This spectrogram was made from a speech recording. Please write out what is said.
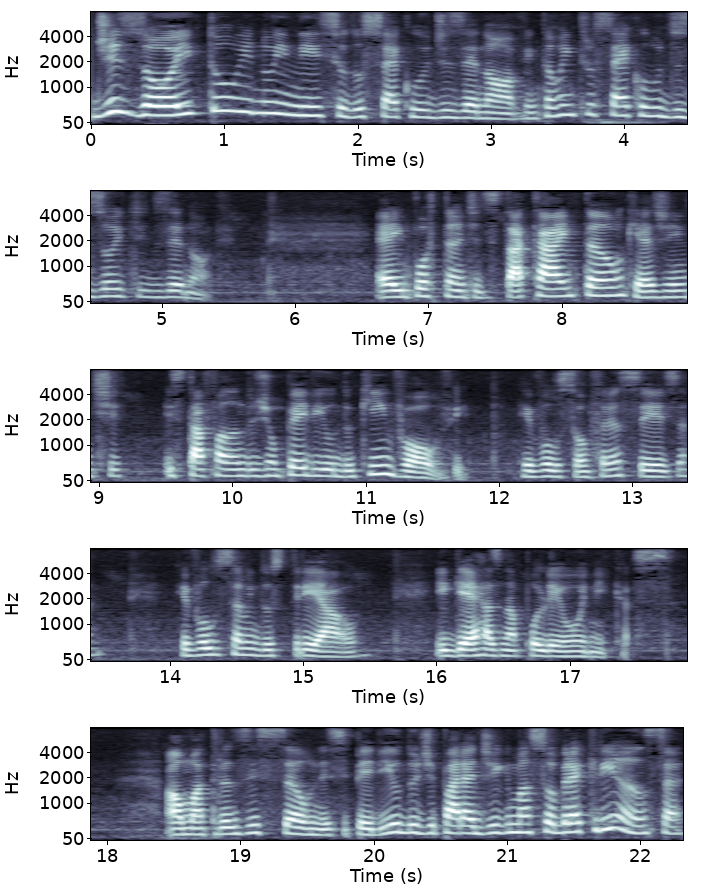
XVIII e no início do século XIX. Então entre o século XVIII e XIX. É importante destacar então que a gente está falando de um período que envolve Revolução Francesa, Revolução Industrial e guerras napoleônicas Há uma transição nesse período de paradigma sobre a criança,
